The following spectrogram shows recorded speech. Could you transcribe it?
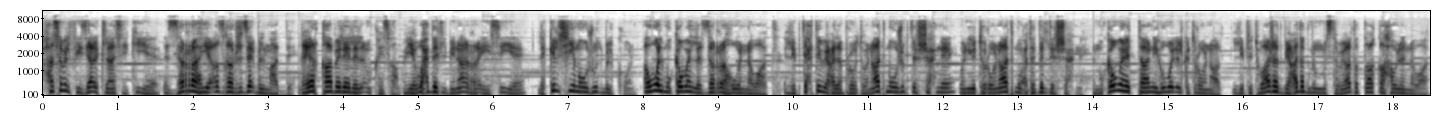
حسب الفيزياء الكلاسيكية الذرة هي أصغر جزء بالمادة غير قابلة للانقسام. هي وحدة البناء الرئيسية لكل شيء موجود بالكون. أول مكون للذرة هو النواة اللي بتحتوي على بروتونات موجبة الشحنة ونيوترونات معتدلة الشحنة. المكون الثاني هو الإلكترونات اللي بتتواجد بعدد من مستويات الطاقة حول النواة.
